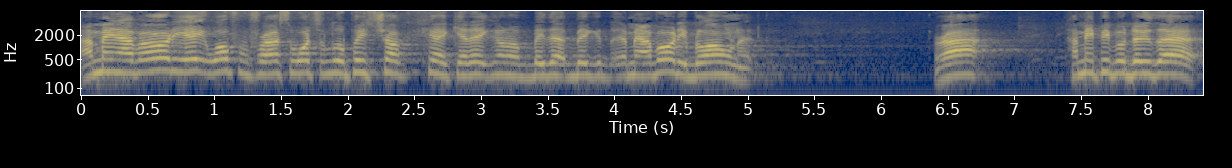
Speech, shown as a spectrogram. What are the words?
I mean, I've already ate waffle fries, so what's a little piece of chocolate cake? It ain't going to be that big. I mean, I've already blown it. Right? How many people do that?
